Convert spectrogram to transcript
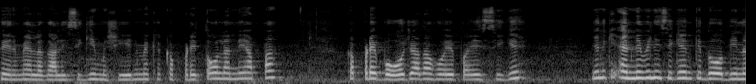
ਫਿਰ ਮੈਂ ਲਗਾ ਲਈ ਸੀਗੀ ਮਸ਼ੀਨ, ਮੈਂ ਕਿਹਾ ਕੱਪੜੇ ਧੋ ਲੈਣੇ ਆਪਾਂ। ਕੱਪੜੇ ਬਹੁਤ ਜ਼ਿਆਦਾ ਹੋਏ ਪਏ ਸੀਗੇ। ਯਾਨੀ ਕਿ ਐਨੇ ਵੀ ਨਹੀਂ ਸੀਗੇ ਕਿ ਦੋ ਦਿਨ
